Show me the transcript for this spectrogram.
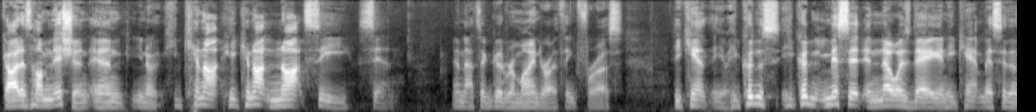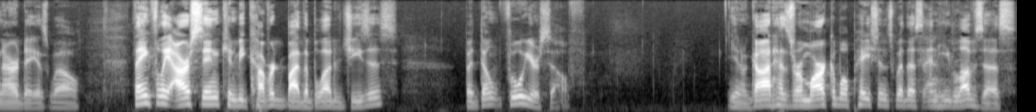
God is omniscient and you know he cannot he cannot not see sin. And that's a good reminder I think for us. He can't you know, he couldn't he couldn't miss it in Noah's day and he can't miss it in our day as well. Thankfully our sin can be covered by the blood of Jesus, but don't fool yourself. You know, God has remarkable patience with us and he loves us,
